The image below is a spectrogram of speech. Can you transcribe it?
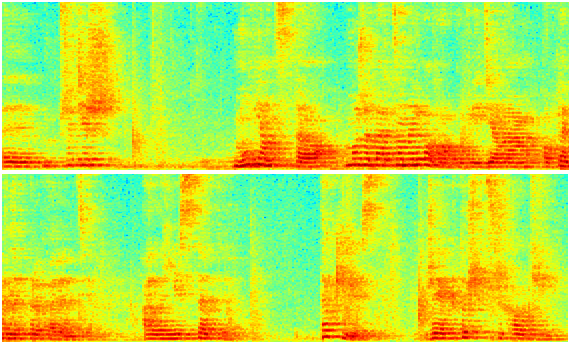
y, przecież Mówiąc to, może bardzo nerwowo powiedziałam o pewnych preferencjach, ale niestety tak jest, że jak ktoś przychodzi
